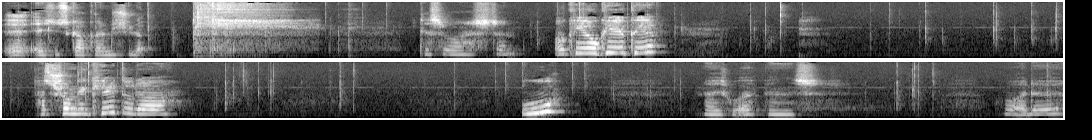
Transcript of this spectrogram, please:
Äh, es ist gar kein Slurp. Das war's dann. Okay, okay, okay. Hast du schon gekillt oder? Uh. Nice weapons. Warte.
